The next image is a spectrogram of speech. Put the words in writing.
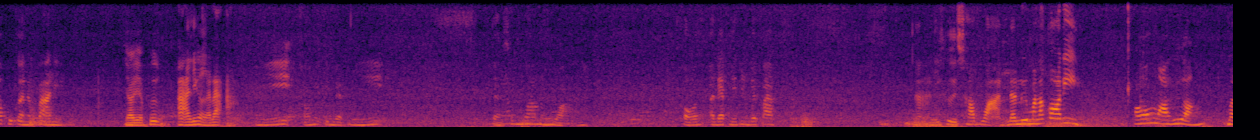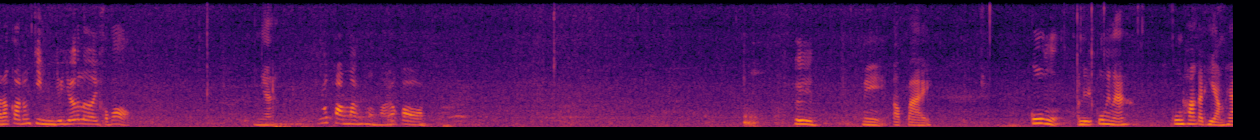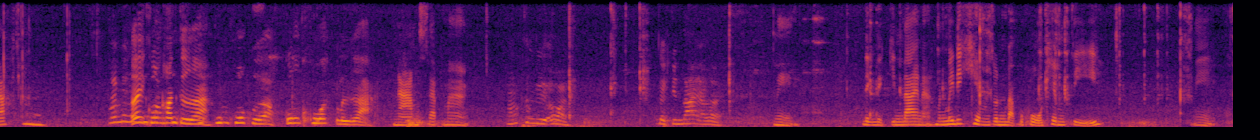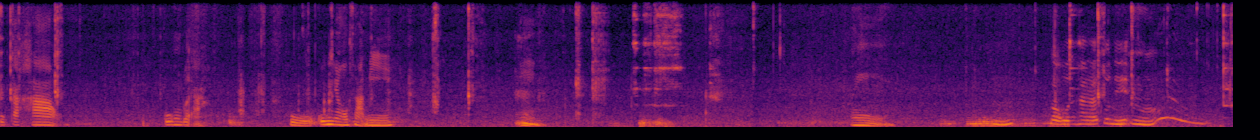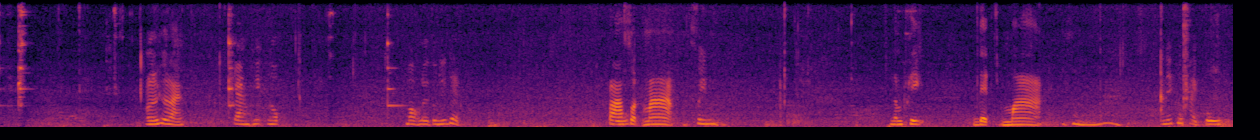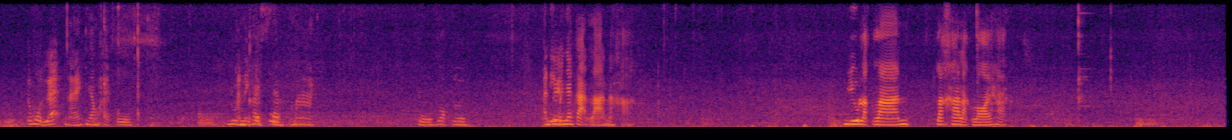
ข้าวคลุกกับน้ำปลานี่เดี๋ยวอย่าพึ่ง อะอันนี้ก่อนก็ได้อะอันนี้เขาให้กินแบบนี้ แต่ส้มว่ามันหวาน ขออะแดปนิดนึงได้ป่ะอะอันนี้คือชอบหวานอย่าลืมมะละกอดิเพราะว่ามาทีหลังมะละกอต้องกินเยอะๆเลยเขาบอกอย่างเงี้ยด้วยความมันของมะละกอคือนี่ต่อไป กุ้ง อันนี้กุ้งเลยนะ กุ้งทอดกระเทียมใช่ไหมอืมไม่ไม่เอ้ยกุ้งทอดเกลือ กุ้งคั่วเกลือ กุ้งคั่วเกลือ น้ำแซ่บมากอ๋อคือดีอร่อยเด็กกินได้อร่อยนี่ เด็กๆกินได้นะ มันไม่ได้เค็มจนแบบโอ้โหเค็มจีนี่คลุกกับข้าว กุ้งด้วยอะโหกุ้งยังอุตส่าห์มีนี่นี่ อืมบอกเลยไฮไลท์ตัวนี้ อืมอันนี้คืออะไร แกงพริกนก บอกเลยตัวนี้เด็ด ปลาสดมาก ฟิน น้ำพริกเด็ดมากอื้อหืออันนี้คือไข่ปู จะหมดแล้ว ไหนยำไข่ปูดูอันนี้ก็ไข่ปูแซ่บมาก โหบอกเลย อันนี้เด็ดบรรยากาศร้านนะคะ วิวหลักล้าน ราคาหลักร้อยค่ะ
